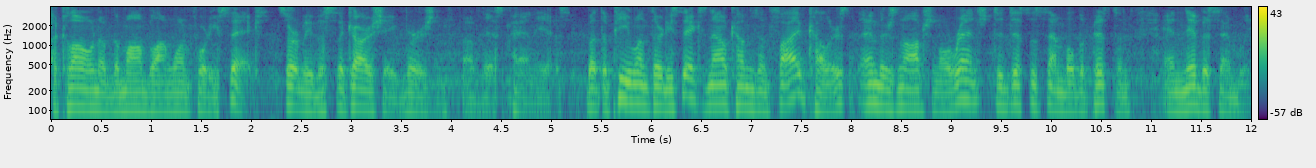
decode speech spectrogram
a clone of the Mont Blanc 146. Certainly the cigar shaped version of this pen is. But the P136 now comes in five colors, and there's an optional wrench to disassemble the piston and nib assembly.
